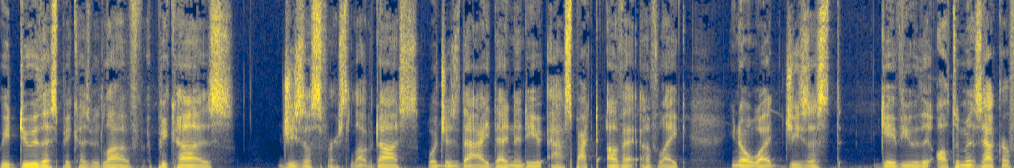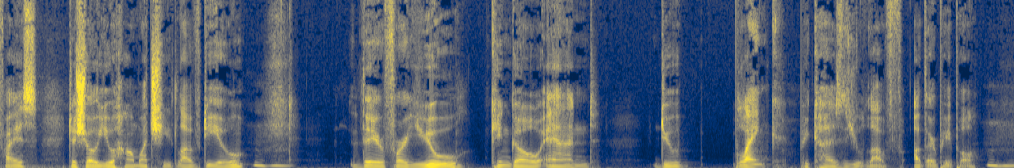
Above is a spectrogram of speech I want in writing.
We do this because we love because Jesus first loved us, which mm-hmm. is the identity aspect of it. Of like, you know what, Jesus gave you the ultimate sacrifice to show you how much he loved you. Mm-hmm. Therefore, you can go and do blank because you love other people, mm-hmm.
